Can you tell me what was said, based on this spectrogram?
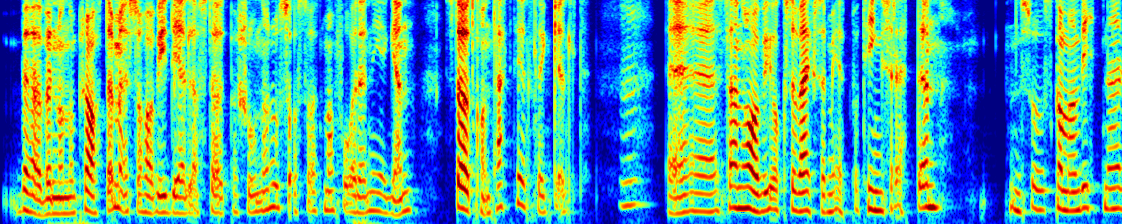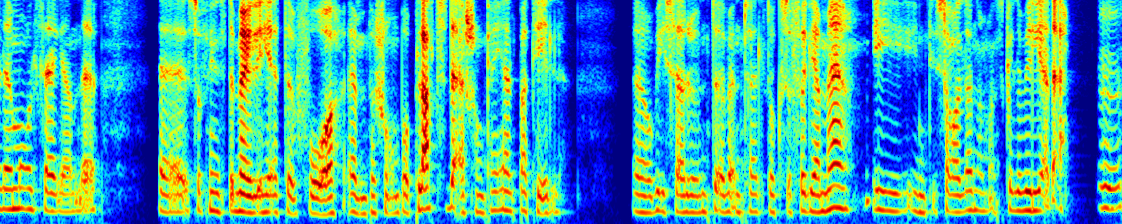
behöver någon att prata med så har vi ideella stödpersoner hos oss så att man får en egen stödkontakt helt enkelt. Mm. Eh, sen har vi också verksamhet på tingsrätten. Så ska man vittna eller målsägande eh, så finns det möjlighet att få en person på plats där som kan hjälpa till eh, och visa runt och eventuellt också följa med i, in till salen om man skulle vilja det. Mm.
